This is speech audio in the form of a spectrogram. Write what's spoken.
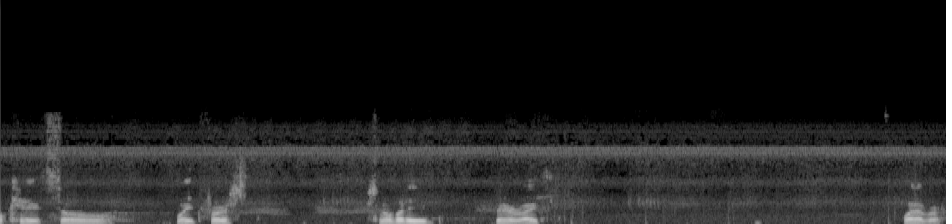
Okay, so wait, first there's nobody there, right? Whatever.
